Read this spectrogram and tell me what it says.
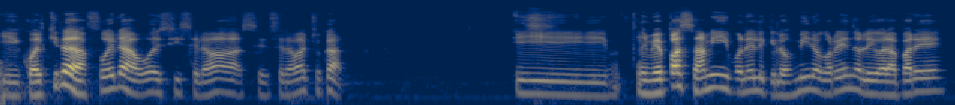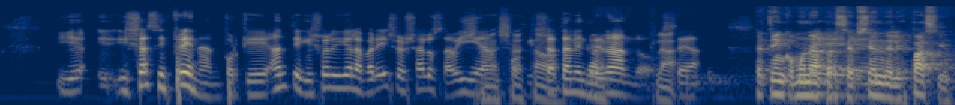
Y cualquiera de afuera, vos decís, se la va, se, se la va a chocar. Y, y me pasa a mí, ponerle que los miro corriendo, le digo a la pared, y, y ya se frenan, porque antes que yo le diga a la pared, ellos ya lo sabían, Ya- ya porque estaba. ya están entrenando. Claro. O sea, Ya tienen como una Eh, percepción del espacio.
